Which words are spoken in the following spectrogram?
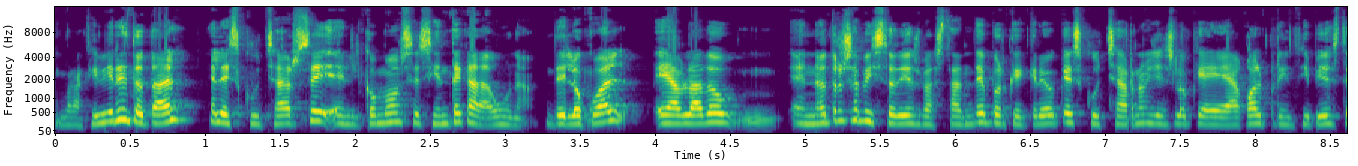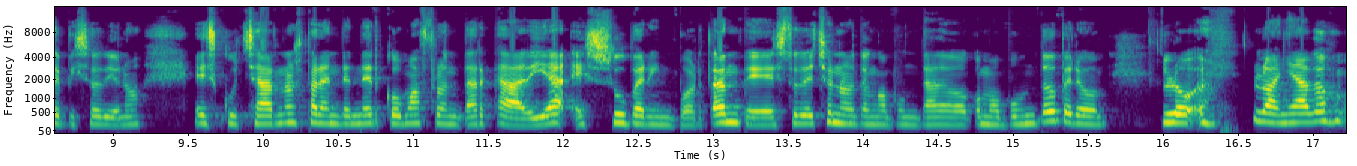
Bueno, aquí viene total el escucharse, el cómo se siente cada una. De lo cual he hablado en otros episodios bastante, porque creo que escucharnos, y es lo que hago al principio de este episodio, ¿no? Escucharnos para entender cómo afrontar cada día es súper importante. Esto, de hecho, no lo tengo apuntado como punto, pero lo, lo añado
